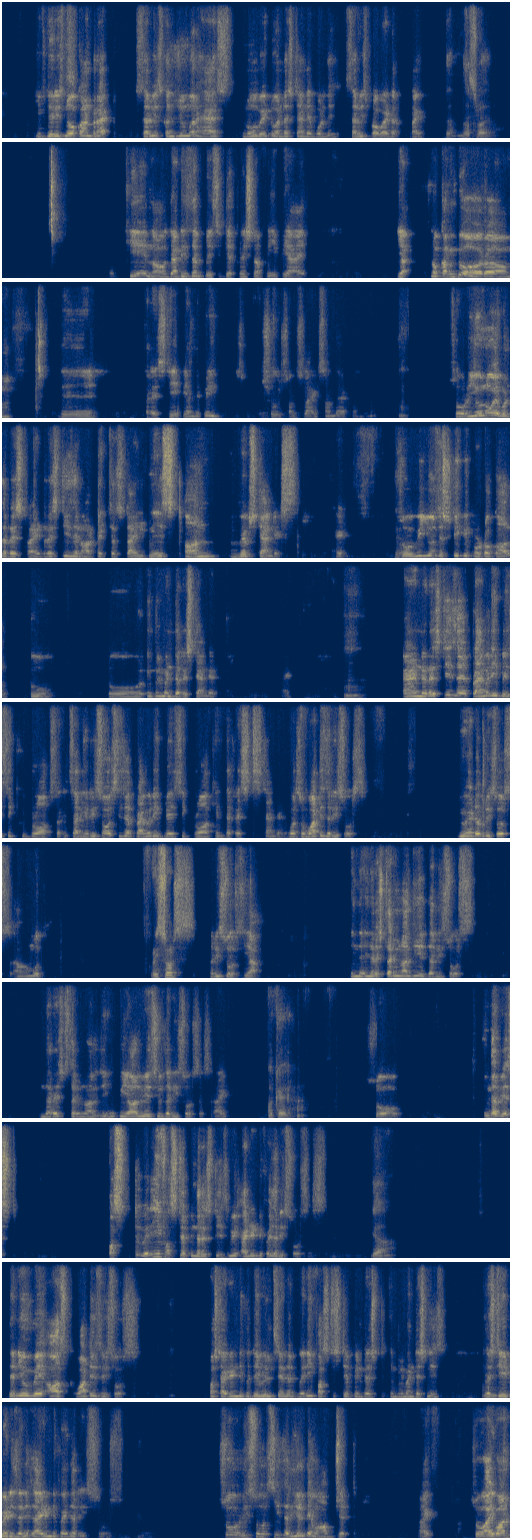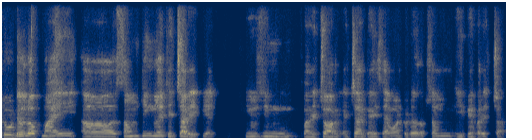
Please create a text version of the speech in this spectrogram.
If there is no contract, service consumer has no way to understand about the service provider, right? Yeah, That's right. Okay, now that is the basic definition of API. Yeah, now coming to our um, the REST API, let me show you some slides on that. So you know about the REST, right? REST is an architecture style based on web standards, right? Yeah. So we use HTTP protocol to to implement the REST standard. Mhm. And REST is a primary basic block. Sorry, resource is a primary basic block in the REST standard. So what is the resource? You heard of resource, Ahmud? Resource. Resource, yeah. In the, in the REST terminology, the resource. In the REST terminology, we always use the resources, right? Okay. So in the REST, first, very first step in the REST is we identify the resources. Yeah. Then you may ask, what is resource? First identify, they will say that very first step in REST implementation is REST API design is identify the resource. So resource is a real-time object, right? So I want to develop my uh, something like HR API using for HR, HR guys, I want to develop some API for HR.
